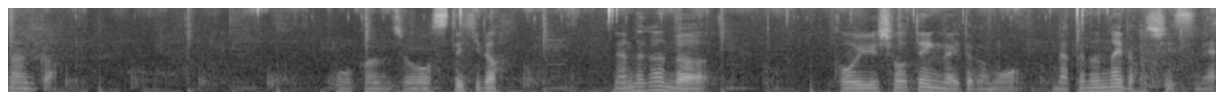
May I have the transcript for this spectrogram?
なんか。宝冠町素敵だ。なんだかんだこういう商店街とかもなくならないでほしいですね。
